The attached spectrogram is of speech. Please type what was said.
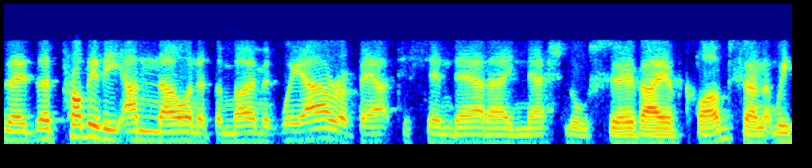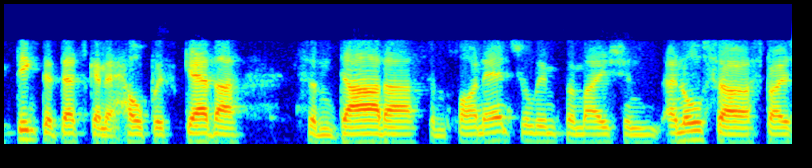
the, the, probably the unknown at the moment. We are about to send out a national survey of clubs, and we think that that's going to help us gather some data, some financial information, and also, I suppose,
